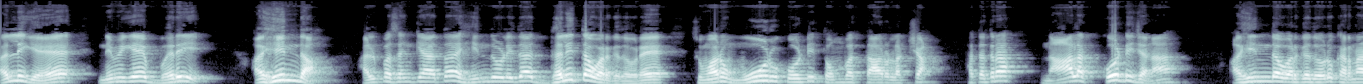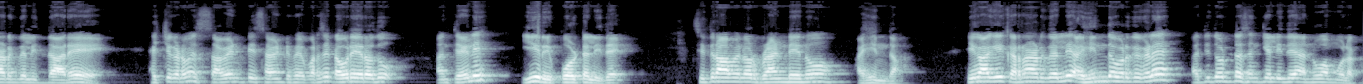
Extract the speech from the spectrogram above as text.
ಅಲ್ಲಿಗೆ ನಿಮಗೆ ಬರೀ ಅಹಿಂದ, ಅಲ್ಪಸಂಖ್ಯಾತ, ಹಿಂದುಳಿದ ದಲಿತ ವರ್ಗದವರೇ ಸುಮಾರು ಮೂರು ಕೋಟಿ ತೊಂಬತ್ತಾರು ಲಕ್ಷ. ಹತ್ತತ್ರ ನಾಲ್ಕು ಕೋಟಿ ಜನ ಅಹಿಂದ ವರ್ಗದವರು ಕರ್ನಾಟಕದಲ್ಲಿ ಇದ್ದಾರೆ ಹೆಚ್ಚು ಕಡಿಮೆ ಸೆವೆಂಟಿ ಸೆವೆಂಟಿ ಫೈವ್ ಪರ್ಸೆಂಟ್ ಅವರೇ ಇರೋದು ಅಂತೇಳಿ ಈ ರಿಪೋರ್ಟಲ್ಲಿ ಇದೆ ಸಿದ್ದರಾಮಯ್ಯನವ್ರ ಬ್ರ್ಯಾಂಡ್ ಏನು? ಅಹಿಂದ. ಹೀಗಾಗಿ ಕರ್ನಾಟಕದಲ್ಲಿ ಅಹಿಂದ ವರ್ಗಗಳೇ ಅತಿ ದೊಡ್ಡ ಸಂಖ್ಯೆಯಲ್ಲಿದೆ ಅನ್ನುವ ಮೂಲಕ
